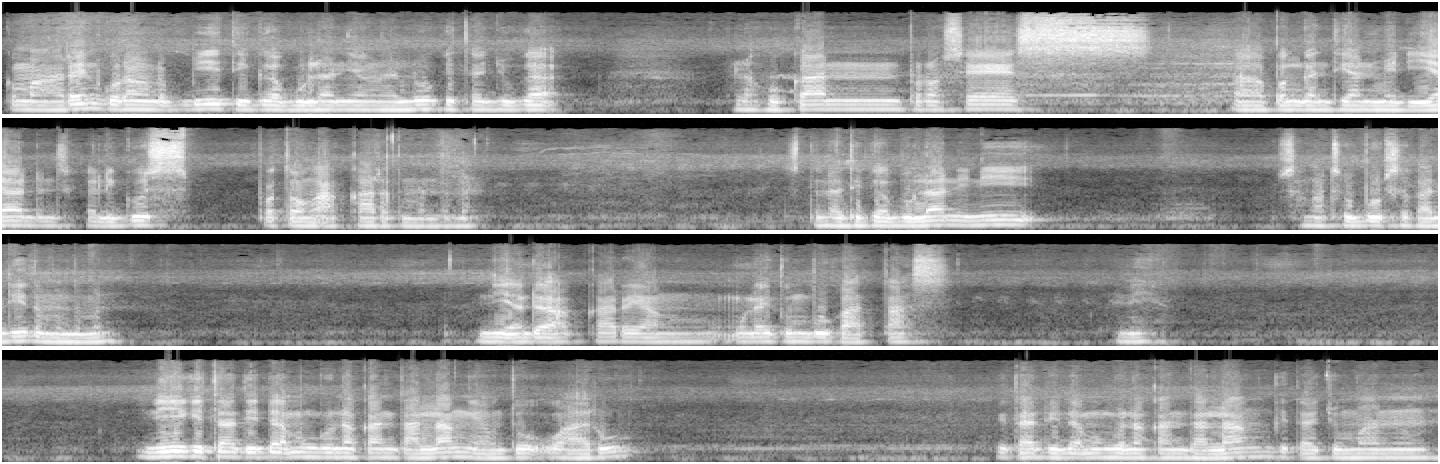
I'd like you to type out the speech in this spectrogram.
kemarin kurang lebih tiga bulan yang lalu kita juga melakukan proses uh, penggantian media dan sekaligus potong akar teman-teman. Setelah tiga bulan ini sangat subur sekali teman-teman. Ini ada akar yang mulai tumbuh ke atas. Ini. Ini kita tidak menggunakan talang ya untuk waru kita tidak menggunakan talang kita cuman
